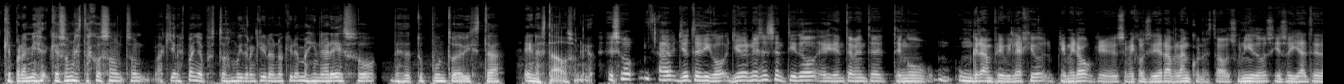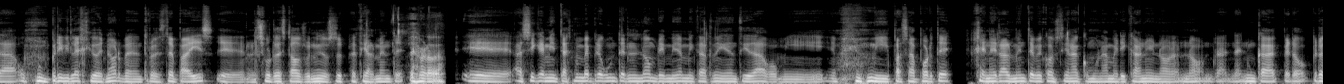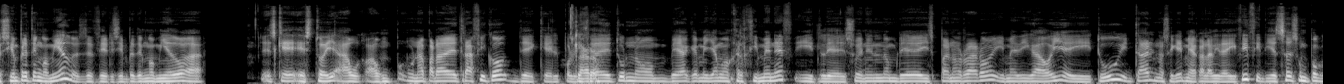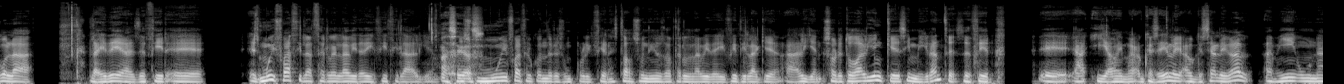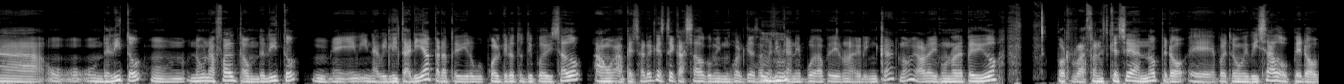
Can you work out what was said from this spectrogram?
que para mí, que son estas cosas, son, aquí en España, pues todo es muy tranquilo. No quiero imaginar eso desde tu punto de vista en Estados Unidos. Eso, yo te digo, yo en ese sentido, evidentemente, tengo un gran privilegio. Primero, que se me considera blanco en Estados Unidos, y eso ya te da un privilegio enorme dentro de este país, eh, en el sur de Estados Unidos especialmente. Es verdad. Eh, así que mientras no me pregunten el nombre y miren mi carta de identidad o mi, mi pasaporte, generalmente me consideran como un americano y no, no, nunca, pero, pero siempre tengo miedo, es decir, siempre tengo miedo a, es que estoy a, una parada de tráfico de que el policía de turno vea que me llamo Ángel Jiménez y le suene el nombre hispano raro y me diga, oye, y tú y tal, no sé qué, me haga la vida difícil. Y esa es un poco la, la idea. Es decir, eh, es muy fácil hacerle la vida difícil a alguien. Así es. es. muy fácil cuando eres un policía en Estados Unidos hacerle la vida difícil a, alguien, sobre todo a alguien que es inmigrante. Es decir, eh, y aunque sea, aunque sea legal, a mí una, un, delito, no una falta, un delito, me inhabilitaría para pedir cualquier otro tipo de visado, a pesar de que esté casado con mi mujer que es americana y pueda pedir una green card, ¿no? Ahora mismo no le he pedido por razones que sean, ¿no? Pero eh, pues tengo mi visado, pero,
